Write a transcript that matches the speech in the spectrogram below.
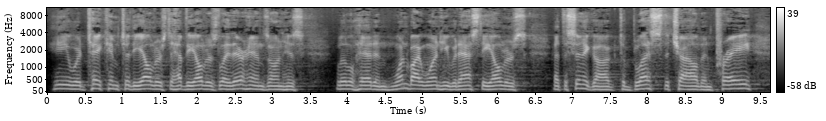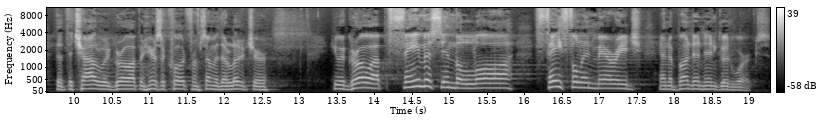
he would take him to the elders to have the elders lay their hands on his little head, and one by one he would ask the elders at the synagogue to bless the child and pray that the child would grow up. And here's a quote from some of their literature. He would grow up famous in the law, faithful in marriage, and abundant in good works.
